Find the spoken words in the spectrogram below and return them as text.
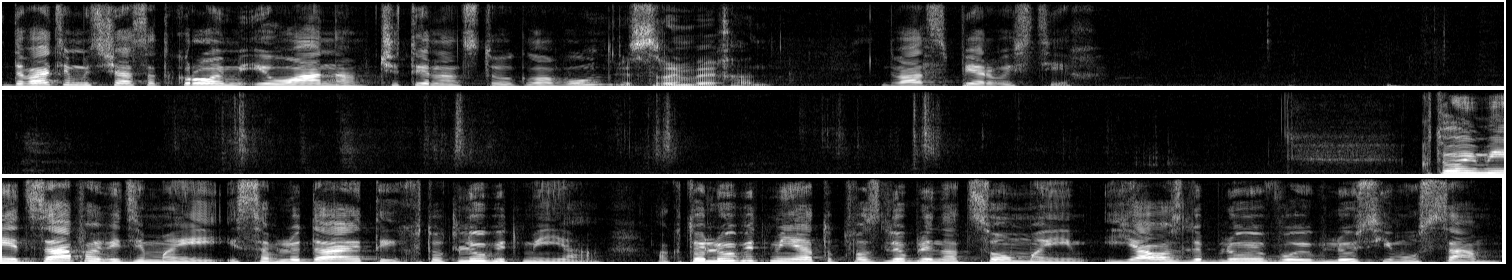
Давайте мы сейчас откроем Иоанна 14 главу, 21. 21 стих. Кто имеет заповеди мои и соблюдает их, тот любит меня. А кто любит меня, тот возлюблен Отцом моим, и я возлюблю его и влюсь ему сам.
